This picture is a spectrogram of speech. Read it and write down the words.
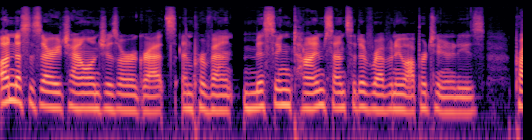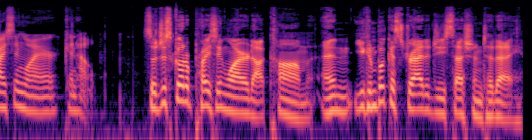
unnecessary challenges or regrets and prevent missing time sensitive revenue opportunities, Pricing I/O can help. So just go to pricingio.com and you can book a strategy session today.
